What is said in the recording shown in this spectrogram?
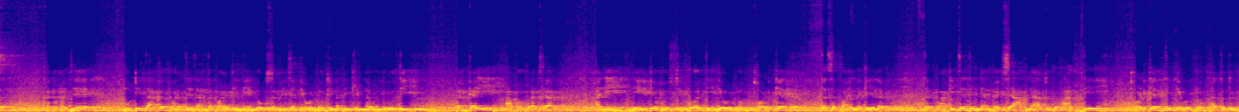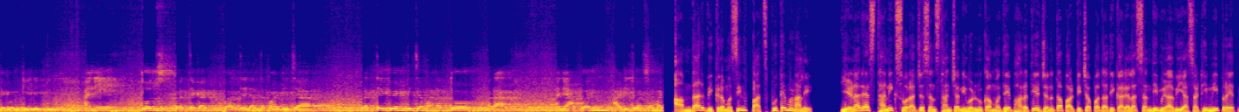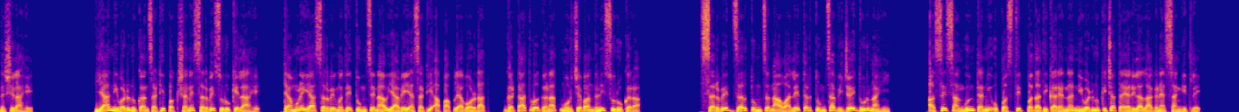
खरं म्हणजे मोठी ताकद भारतीय जनता पार्टीने लोकसभेच्या निवडणुकीला देखील लावली होती. पण काही अपप्रचार आणि निगेटिव्ह गोष्टींमुळे ती निवडणूक थोडक्यात तसं पाहायला गेलं तर बाकीच्या जिल्ह्यांपेक्षा आपल्या हातून अगदी थोडक्यात ती निवडणूक हातातून निघून गेली. आणि तोच प्रत्येका भारतीय जनता पार्टीच्या प्रत्येक व्यक्तीच्या मनात तो राग आणि आपण अडीच वर्षामध्ये आमदार विक्रमसिंग पाचपुते म्हणाले येणाऱ्या स्थानिक स्वराज्य संस्थांच्या निवडणुकांमध्ये भारतीय जनता पार्टीच्या पदाधिकाऱ्याला संधी मिळावी यासाठी मी प्रयत्नशील आहे. या निवडणुकांसाठी पक्षाने सर्वे सुरू केला आहे. त्यामुळे या सर्वेमध्ये तुमचे नाव यावे यासाठी आपापल्या वॉर्डात गटात व गणात मोर्चेबांधणी सुरू करा. सर्वेत जर तुमचं नाव आले तर तुमचा विजय दूर नाही. असे सांगून त्यांनी उपस्थित पदाधिकाऱ्यांना निवडणुकीच्या तयारीला लागण्यास सांगितले.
